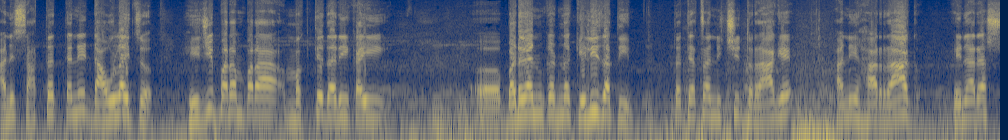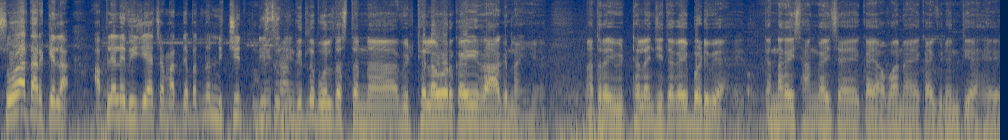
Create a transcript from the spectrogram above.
आणि सातत्याने डावलायचं. ही जी परंपरा मक्तेदारी काही बडव्यांकडनं केली जाती तर त्याचा निश्चित राग आहे. आणि हा राग येणाऱ्या सोळा तारखेला आपल्याला विजयाच्या माध्यमातून निश्चित दिसून. सांगितलं बोलत असताना विठ्ठलावर काही राग नाही आहे. मात्र विठ्ठलांची इथं काही बडवे आहेत. त्यांना काही सांगायचं आहे काही आव्हान आहे काही विनंती आहे.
